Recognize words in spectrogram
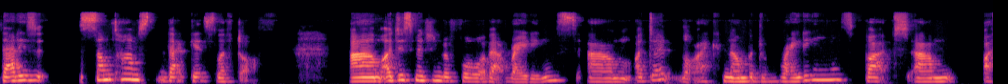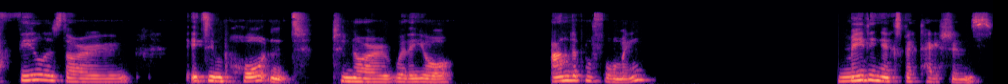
that is sometimes that gets left off um, I just mentioned before about ratings. Um, I don't like numbered ratings, but um, I feel as though it's important to know whether you're underperforming, meeting expectations,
